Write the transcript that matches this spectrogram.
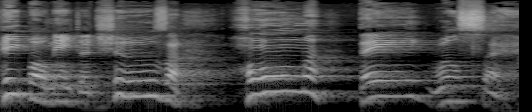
People need to choose whom they will serve.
